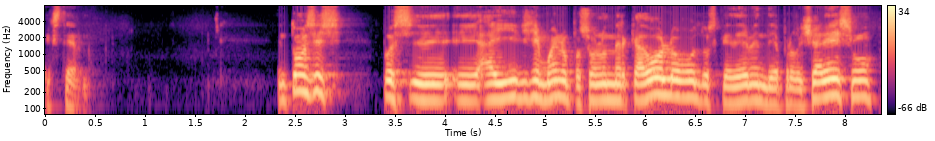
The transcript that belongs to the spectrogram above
externo. Entonces, pues eh, eh, ahí dicen, bueno, pues son los mercadólogos los que deben de aprovechar eso,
